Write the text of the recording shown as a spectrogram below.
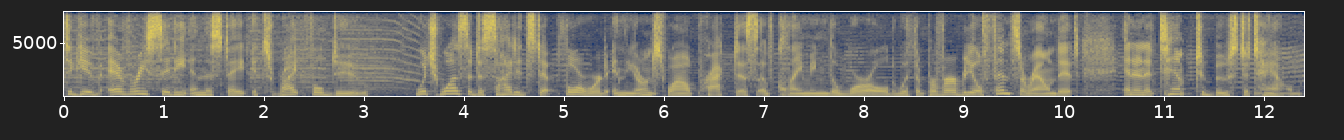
to give every city in the state its rightful due which was a decided step forward in the erstwhile practice of claiming the world with the proverbial fence around it in an attempt to boost a town.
